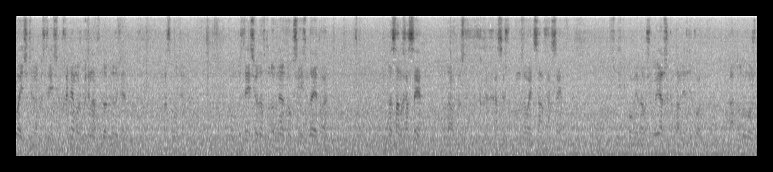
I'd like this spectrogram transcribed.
трамвайчике, наверное, быстрее всего. Хотя, может быть, и на автодоме, друзья. Посмотрим. Ну, быстрее всего на автодоме, наверное, только съездим до этого. До Сан-Хосе. Туда вот, Хосе, что называется, Сан-Хосе. Не, не помню, потому что рядышком там недалеко. Оттуда, может,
